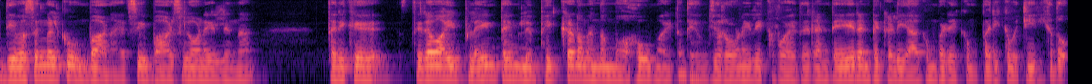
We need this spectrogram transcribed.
ദിവസങ്ങൾക്ക് മുമ്പാണ് എഫ് സി ബാഴ്സലോണയിൽ നിന്ന് തനിക്ക് സ്ഥിരമായി പ്ലെയിൻ ടൈം ലഭിക്കണമെന്ന മോഹവുമായിട്ട് അദ്ദേഹം ജെറോണയിലേക്ക് പോയത്. രണ്ടേ രണ്ട് കളിയാകുമ്പോഴേക്കും പരിക്ക് പറ്റിയിരിക്കുന്നു.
